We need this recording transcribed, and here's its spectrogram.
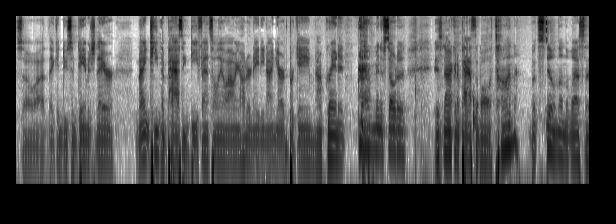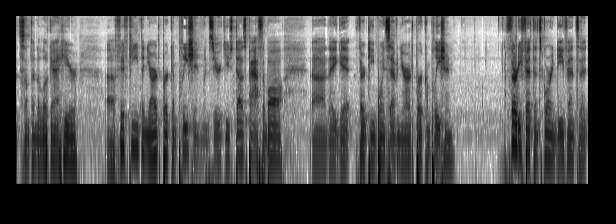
So uh, they can do some damage there. 19th in passing defense, only allowing 189 yards per game. Now, granted, Minnesota is not going to pass the ball a ton, but still, nonetheless, that's something to look at here. Uh, 15th in yards per completion when Syracuse does pass the ball. Uh, they get 13.7 yards per completion. 35th in scoring defense at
